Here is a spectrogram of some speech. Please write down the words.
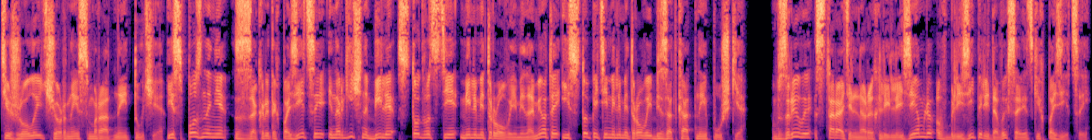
тяжелые черные смрадные тучи. Из Познани с закрытых позиций энергично били 120 миллиметровые минометы и 105 миллиметровые безоткатные пушки. Взрывы старательно рыхлили землю вблизи передовых советских позиций.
